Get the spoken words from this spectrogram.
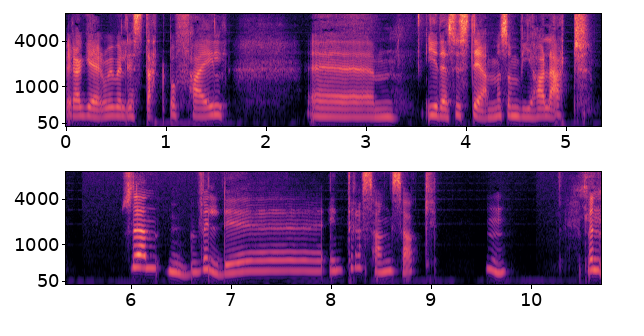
reagerer vi veldig sterkt på feil eh, i det systemet som vi har lært. Så det er en mm. veldig interessant sak. Mm. Men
